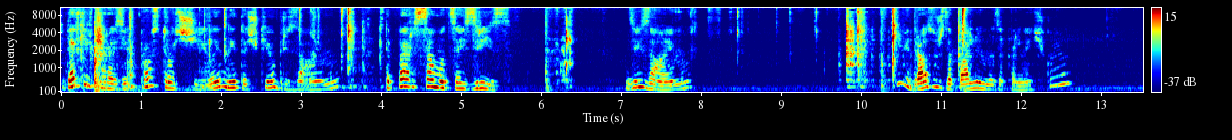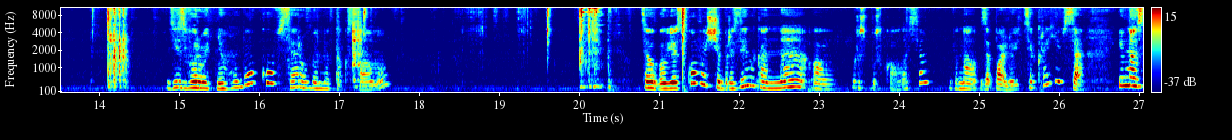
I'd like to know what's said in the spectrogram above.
Декілька разів прострочили, ниточки обрізаємо. Тепер саме цей зріз зрізаємо відразу ж запалюємо запальничкою. Зі зворотнього боку все робимо так само. Це обов'язково, щоб резинка не розпускалася, вона запалюється краї, все. І в нас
